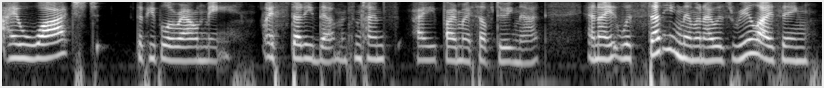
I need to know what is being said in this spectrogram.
I watched the people around me. I studied them, and sometimes I find myself doing that. And I was studying them, and I was realizing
